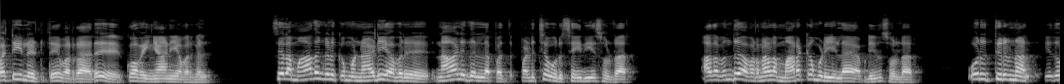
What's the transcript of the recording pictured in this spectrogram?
பட்டியலிட்டுட்டே வர்றாரு கோவை ஞானி அவர்கள். சில மாதங்களுக்கு முன்னாடி அவர் நாளிதழில் பத் படித்த ஒரு செய்தியை சொல்கிறார் அதை வந்து அவரால் மறக்க முடியல அப்படின்னு சொல்கிறார் ஒரு திருநாள் ஏதோ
